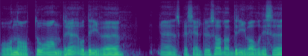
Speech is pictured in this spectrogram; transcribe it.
og Nato og andre å drive, eh, spesielt USA, da, drive alle disse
